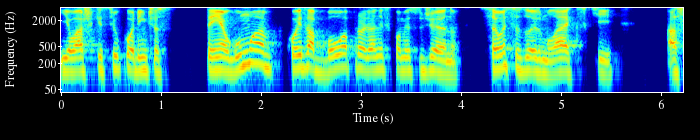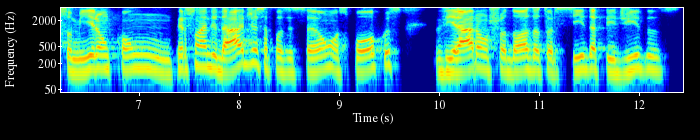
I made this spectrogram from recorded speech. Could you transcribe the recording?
e eu acho que se o Corinthians tem alguma coisa boa para olhar nesse começo de ano. São esses dois moleques que assumiram com personalidade essa posição aos poucos, viraram xodós da torcida, pedidos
